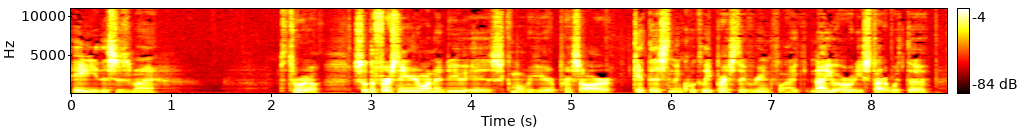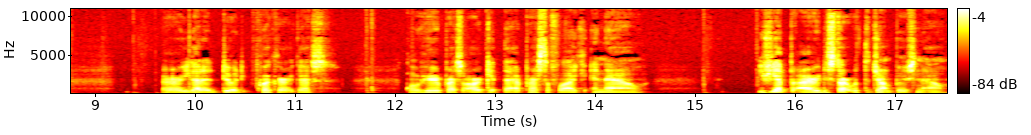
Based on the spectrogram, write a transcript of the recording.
hey, this is my tutorial. So the first thing you want to do is come over here, press R, get this, and then quickly press the green flag. Now you already start with the, or you got to do it quicker, I guess. Come over here, press R, get that, press the flag, and now, if you yep, I already start with the jump boost now.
